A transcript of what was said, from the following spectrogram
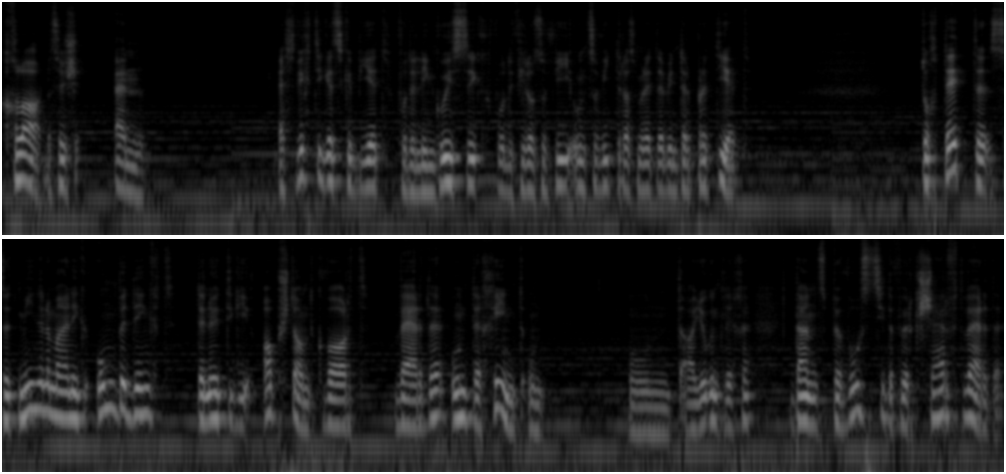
Klar, das ist ein, ein wichtiges Gebiet von der Linguistik, von der Philosophie und so weiter, das man nicht interpretiert. Doch dort sollte meiner Meinung nach unbedingt der nötige Abstand gewahrt werden und der Kind und, und auch Jugendlichen dann das Bewusstsein dafür geschärft werden.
